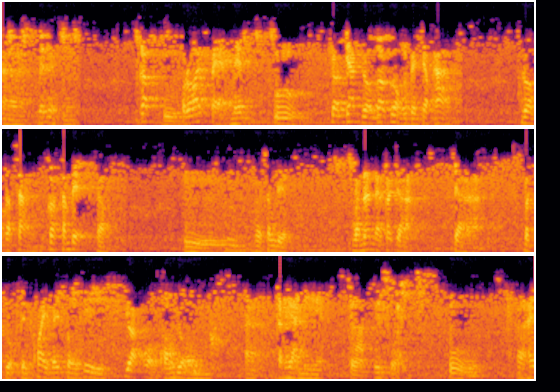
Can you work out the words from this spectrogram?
อ่าเม็ดหนึ่งสลึงก็อืมร้อยแปดเม็ดอืมจนญาติโยมก็ร่วมกันเป็นเจ้าภาพรวมกับสั่งก็สำเร็จครับ อืมอืมก็สำเร็จ วันนั้นนะก็จะจะบรรจุเป็นไข่ไว้ตรงที่ยอดอกของโยมอ่ากัลยาณีครับที่สวย อืมก็ให้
